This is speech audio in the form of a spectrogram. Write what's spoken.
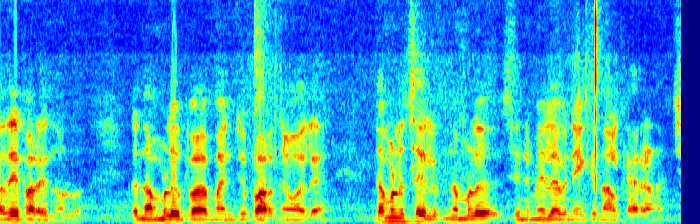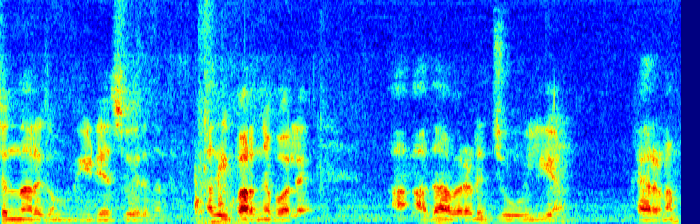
അതേ പറയുന്നുള്ളൂ. ഇപ്പൊ നമ്മളിപ്പോ മഞ്ജു പറഞ്ഞ പോലെ നമ്മൾ നമ്മൾ സിനിമയിൽ അഭിനയിക്കുന്ന ആൾക്കാരാണ്. ചെന്നിറങ്ങും മീഡിയസ് വരുന്നുണ്ട്. അത് ഈ പറഞ്ഞ പോലെ അത് അവരുടെ ജോലിയാണ്. കാരണം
